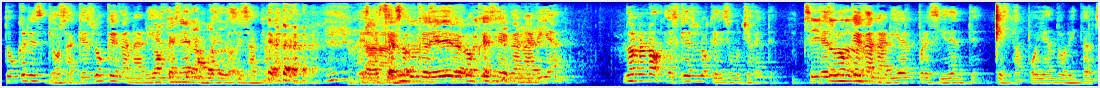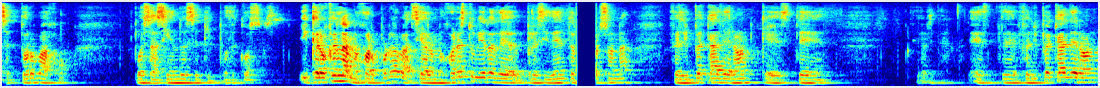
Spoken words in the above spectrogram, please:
¿Tú crees que, o sea, qué es lo que ganaría No en este generan, vas a momento? decir. Exactamente. Este, Ah, ¿qué, es lo, qué es- qué es culero. lo que se ganaría? No, no, no, es que es lo que dice mucha gente. Sí, ¿Qué es lo que ganaría el presidente que está apoyando ahorita al sector bajo, pues haciendo ese tipo de cosas? Y creo que es la mejor prueba. Si a lo mejor estuviera de presidente otra persona, Felipe Calderón, que este, este Felipe Calderón,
